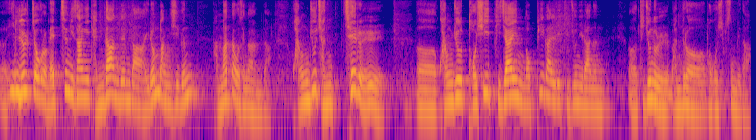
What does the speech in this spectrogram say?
어, 일률적으로 몇 층 이상이 된다 안 된다 이런 방식은 안 맞다고 생각합니다. 광주 전체를 어, 광주 도시 디자인 높이 관리 기준이라는 어, 기준을 만들어 보고 싶습니다.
